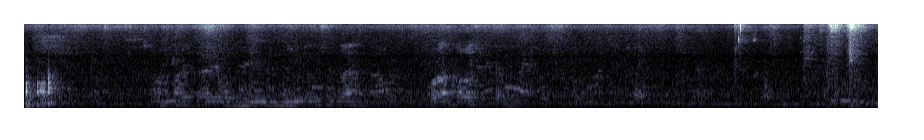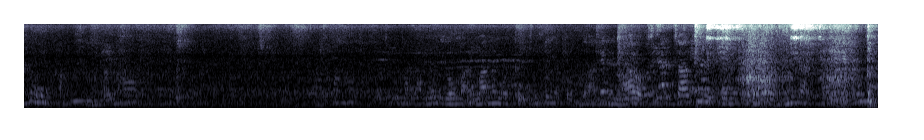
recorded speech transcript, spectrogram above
한 마리 짜려고 먹는, 먹는 순간 돌아 떨어질 거야. 라면 너무 많이 많은 것도 세상에 또안 되는 말 없어서 짜증이 되는 거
